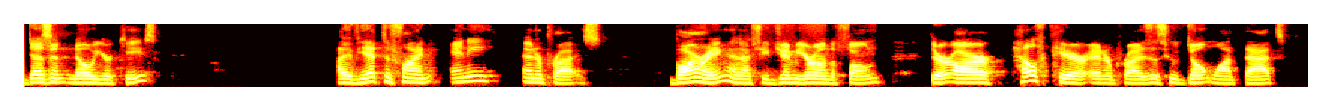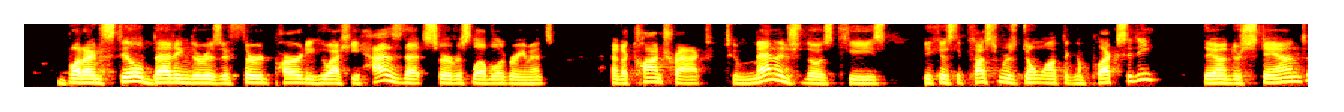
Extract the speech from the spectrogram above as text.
doesn't know your keys. I have yet to find any enterprise barring, and actually, Jim, you're on the phone, there are healthcare enterprises who don't want that. But I'm still betting there is a third party who actually has that service level agreement and a contract to manage those keys because the customers don't want the complexity. They understand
